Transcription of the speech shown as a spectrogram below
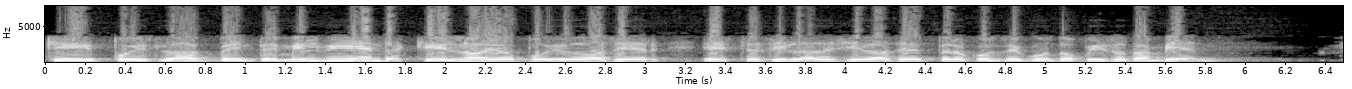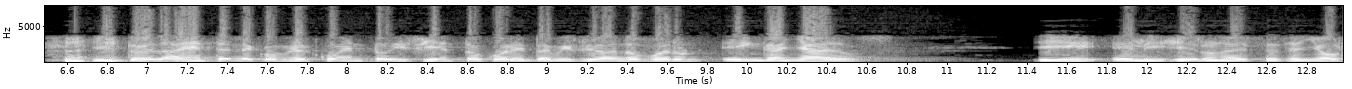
que pues las 20 mil viviendas que él no había podido hacer, este sí las decidió hacer, pero con segundo piso también. Y entonces la gente le comió el cuento y 140 mil ciudadanos fueron engañados y eligieron a este señor.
